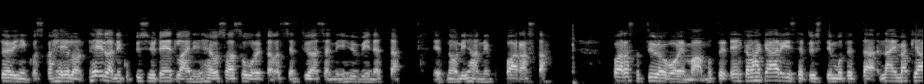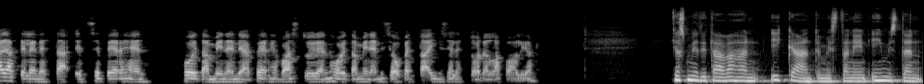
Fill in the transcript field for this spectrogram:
töihin, koska heillä, on, heillä niin kuin pysyy deadline, ja he osaa suunnitella sen työnsä niin hyvin, että, että ne on ihan niin kuin parasta, parasta työvoimaa. Mutta ehkä vähän kärjistetysti, mutta että näin mäkin ajattelen, että, että se perheen hoitaminen ja perhevastuiden hoitaminen, niin se opettaa ihmiselle todella paljon. Jos mietitään vähän ikääntymistä, niin ihmisten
